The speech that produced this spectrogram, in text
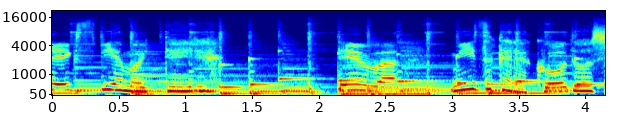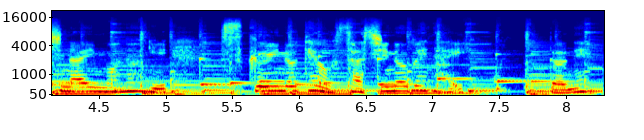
シェイクスピアも言っている。天は自ら行動しない者に救いの手を差し伸べない。とね。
